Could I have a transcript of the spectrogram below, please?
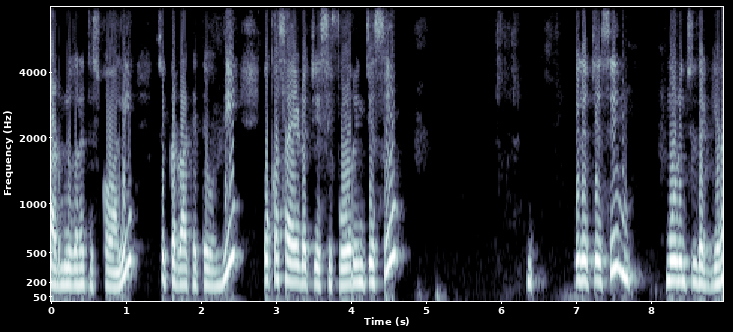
నడుములుగానే తీసుకోవాలి. సో ఇక్కడ దాకైతే ఉంది. ఒక సైడ్ వచ్చేసి ఫోర్ ఇంచెస్. ఇది వచ్చేసి మూడు ఇంచుల దగ్గర.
